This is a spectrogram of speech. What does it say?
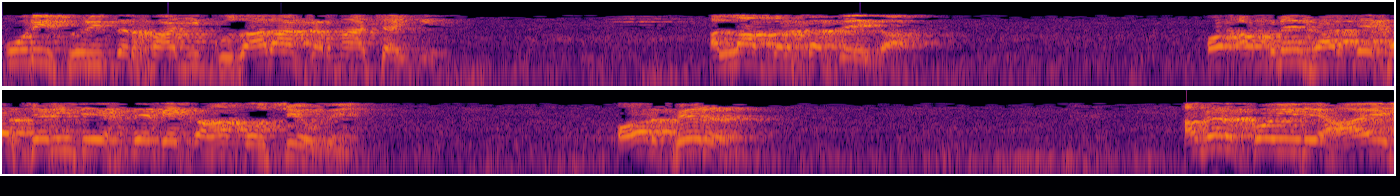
پوری سوری تنخواہ جی گزارا کرنا چاہیے۔ اللہ برکت دے گا۔ اور اپنے گھر کے خرچے نہیں دیکھتے کہ کہاں پہنچے ہوئے ہیں۔ اور پھر اگر کوئی رہائش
